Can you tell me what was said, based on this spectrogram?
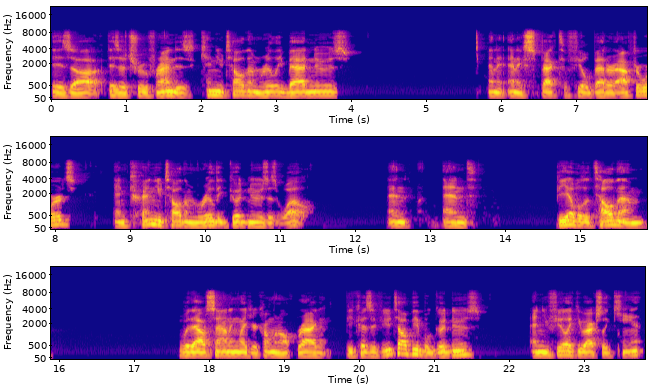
is uh is a true friend is can you tell them really bad news and and expect to feel better afterwards? And can you tell them really good news as well? And and be able to tell them without sounding like you're coming off bragging. Because if you tell people good news and you feel like you actually can't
